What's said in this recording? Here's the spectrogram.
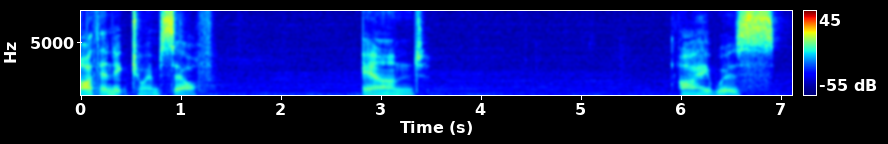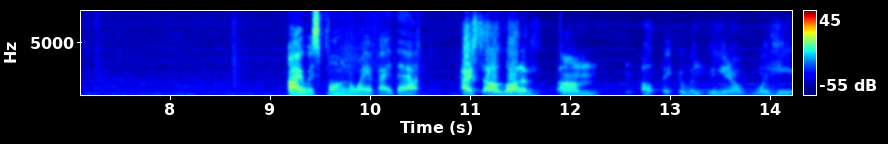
authentic to himself. And I was I was blown away by that. I saw a lot of um, uh, when you know when he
